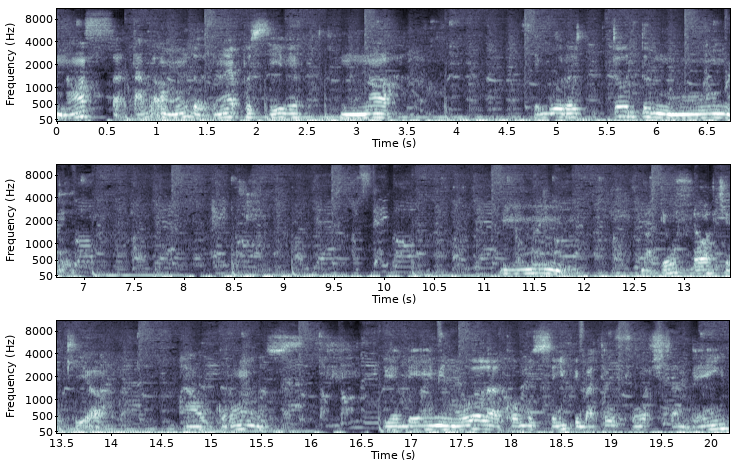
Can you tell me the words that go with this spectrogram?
Nossa, tava onda, não é possível. Nó. Segurou todo mundo. Hum, bateu forte aqui, ó. Ah, o Cronos. GBM Nola, como sempre, bateu forte também.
